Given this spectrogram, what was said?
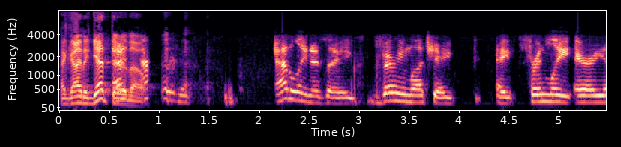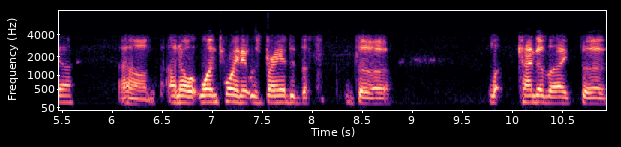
I got to get there though. Abilene, Abilene is a very much a a friendly area. Um, I know at one point it was branded the the kind of like the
